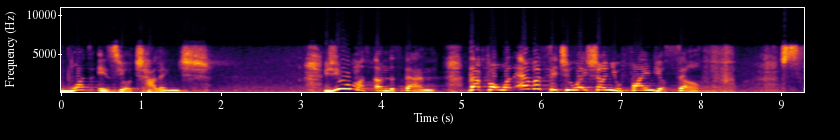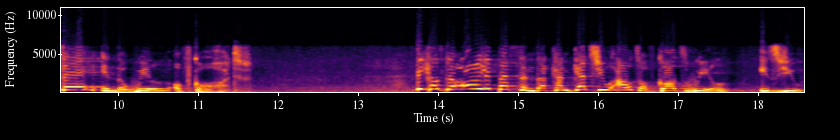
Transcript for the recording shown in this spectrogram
What is your challenge? You must understand that for whatever situation you find yourself, stay in the will of God. Because the only person that can get you out of God's will is you.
